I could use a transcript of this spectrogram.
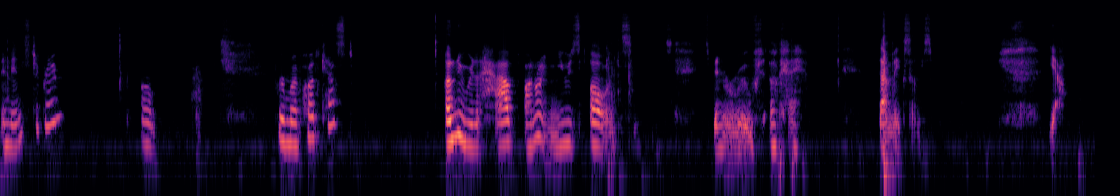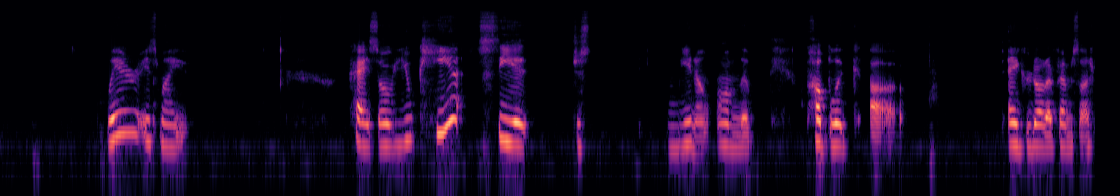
an Instagram. Um, for my podcast. I don't even have. I don't use. Oh, it's it's been removed. Okay, that makes sense. Yeah. Where is my? Okay, so you can't see it just you know, on the public uh, anchor.fm slash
